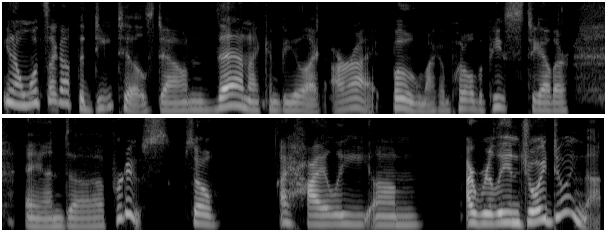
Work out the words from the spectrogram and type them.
you know, once I got the details down, then I can be like, all right, boom, I can put all the pieces together and uh, produce. So I highly, um, I really enjoy doing that.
